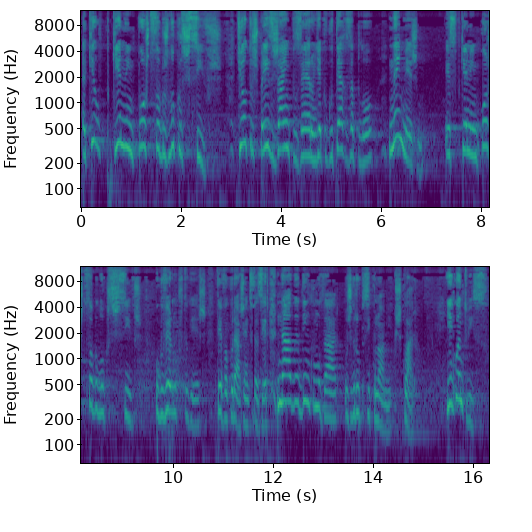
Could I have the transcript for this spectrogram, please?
aquele pequeno imposto sobre os lucros excessivos que outros países já impuseram e a que Guterres apelou, nem mesmo esse pequeno imposto sobre lucros excessivos o governo português teve a coragem de fazer. Nada de incomodar os grupos económicos, claro. E enquanto isso,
